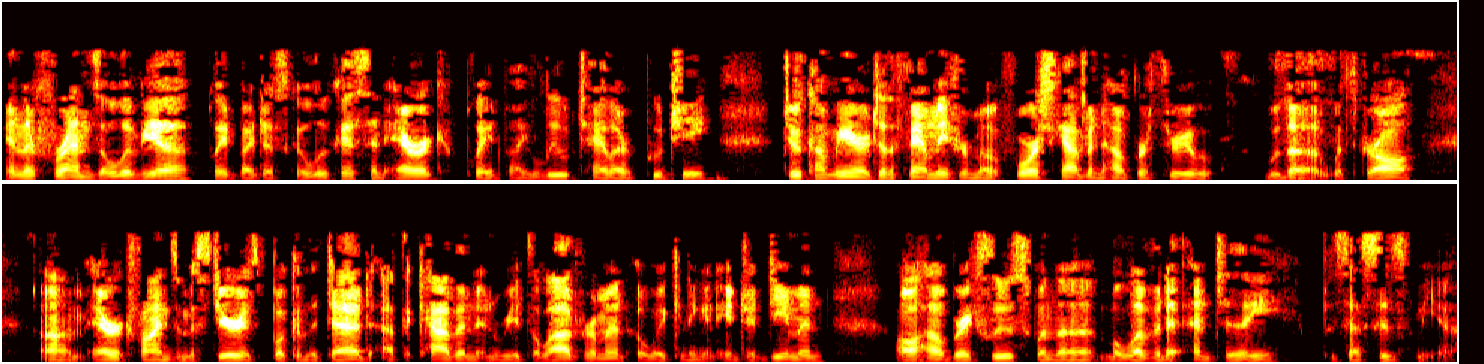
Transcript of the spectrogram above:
and their friends Olivia, played by Jessica Lucas, and Eric, played by Lou Taylor Pucci, to accompany her to the family's remote forest cabin to help her through the withdrawal. Um, Eric finds a mysterious Book of the Dead at the cabin and reads aloud from it, awakening an ancient demon. All hell breaks loose when the malevolent entity possesses Mia.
